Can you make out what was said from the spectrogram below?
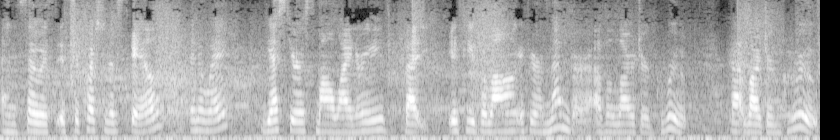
And so it's, it's a question of scale in a way. Yes, you're a small winery, but if you belong, if you're a member of a larger group, that larger group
